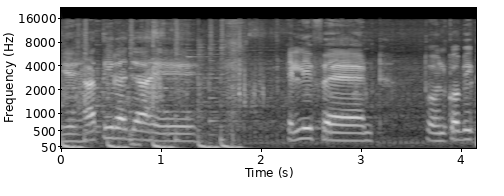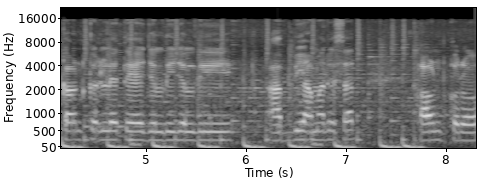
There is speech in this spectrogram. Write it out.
ये हाथी राजा है। एलिफेंट तो उनको भी काउंट कर लेते हैं जल्दी जल्दी। आप भी हमारे साथ काउंट करो।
